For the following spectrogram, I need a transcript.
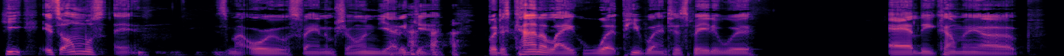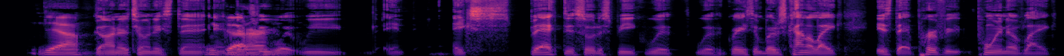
he. It's almost eh, it's my Orioles fan I'm showing yet again, but it's kind of like what people anticipated with Adley coming up yeah, Gunnar to an extent, and Gunnar. definitely what we expected, so to speak, with with Grayson. But it's kind of like it's that perfect point of like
